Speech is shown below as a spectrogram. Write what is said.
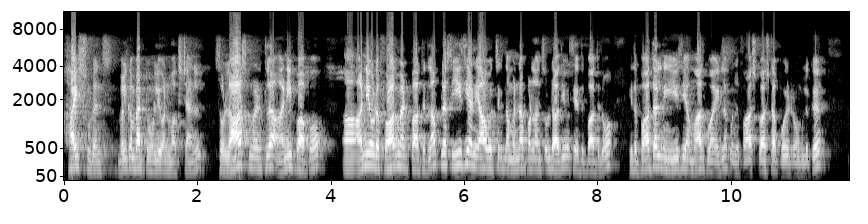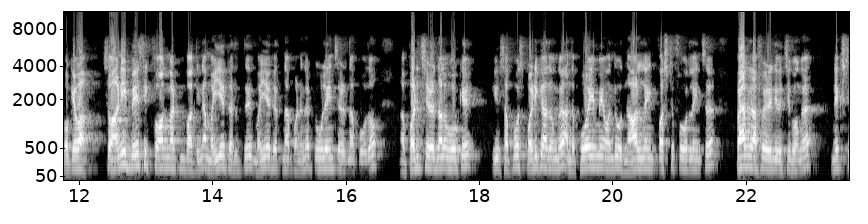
Hi students welcome back to only one marks channel so last மினிட்ல அணி பார்ப்போம் அணியோட ஃபார்மேட் பார்த்துக்கலாம் ப்ளஸ் ஈஸியாக ஞாபகம் வச்சுக்கு நம்ம என்ன பண்ணலாம்னு சொல்லிட்டு அதையும் சேர்த்து பார்த்துடுவோம். இதை பார்த்தாலும் நீங்கள் ஈஸியாக மார்க் வாங்கிடலாம். கொஞ்சம் ஃபாஸ்ட் ஃபாஸ்ட்டாக போயிடும் உங்களுக்கு. ஓகேவா ஸோ அணி பேசிக் ஃபார்மேட்னு பார்த்தீங்கன்னா மைய கருத்து மைய கருத்துனா பண்ணுங்க. டூ லைன்ஸ் எழுதினா போதும். படிச்சு எழுதினாலும் ஓகே சப்போஸ் படிக்காதவங்க அந்த போயமே வந்து ஒரு நாலு line first four lines paragraph எழுதி வச்சுக்கோங்க. நெக்ஸ்ட்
